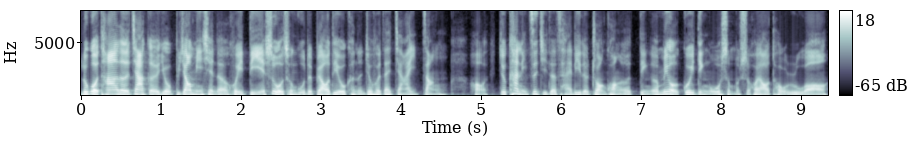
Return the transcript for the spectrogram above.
如果它的价格有比较明显的回跌，是我存股的标的，我可能就会再加一张。好，就看你自己的财力的状况而定，而没有规定我什么时候要投入哦。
